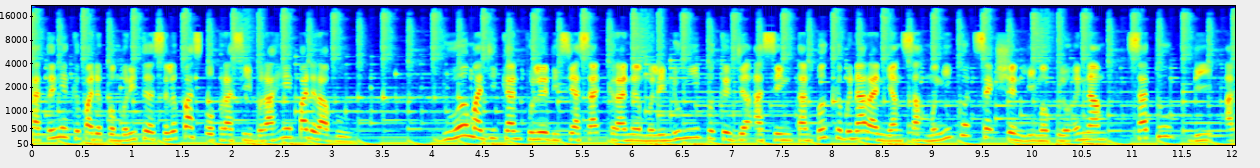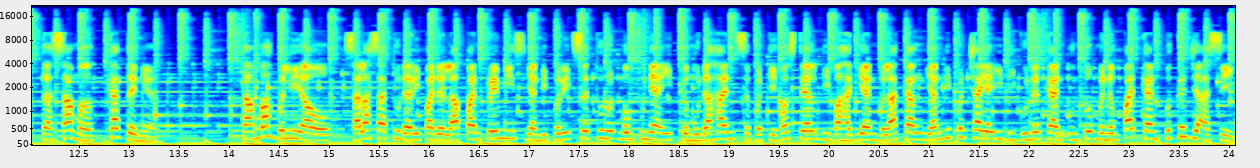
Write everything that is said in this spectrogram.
katanya kepada pemberita selepas operasi berakhir pada Rabu. Dua majikan pula disiasat kerana melindungi pekerja asing tanpa kebenaran yang sah mengikut Seksyen 56, 1, di Akta Sama, katanya. Tambah beliau, salah satu daripada lapan premis yang diperiksa turut mempunyai kemudahan seperti hostel di bahagian belakang yang dipercayai digunakan untuk menempatkan pekerja asing.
